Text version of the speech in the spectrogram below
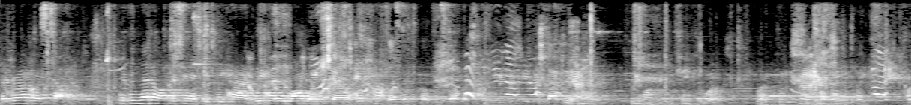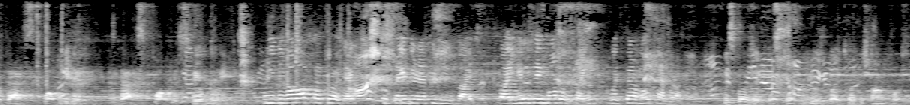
The road was tough. With the little opportunities we had, we had a long way to go and countless difficulties to overcome. That didn't matter. We wanted to change the world. Work to make a better place. For that's what we did, and that's what we're still doing. We developed a project to save the refugees' lives by using model planes with thermal cameras. This project is currently used by Turkish armed forces.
